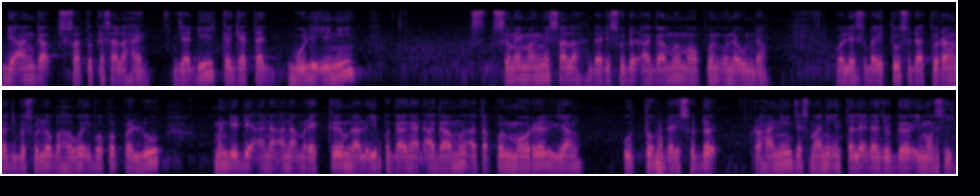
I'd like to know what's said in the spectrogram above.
dianggap sesuatu kesalahan. Jadi kegiatan buli ini sememangnya salah dari sudut agama maupun undang-undang. Oleh sebab itu sudah turang lagi bersuluh bahawa ibu bapa perlu mendidik anak-anak mereka melalui pegangan agama ataupun moral yang utuh dari sudut rohani, jasmani, intelek dan juga emosi.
